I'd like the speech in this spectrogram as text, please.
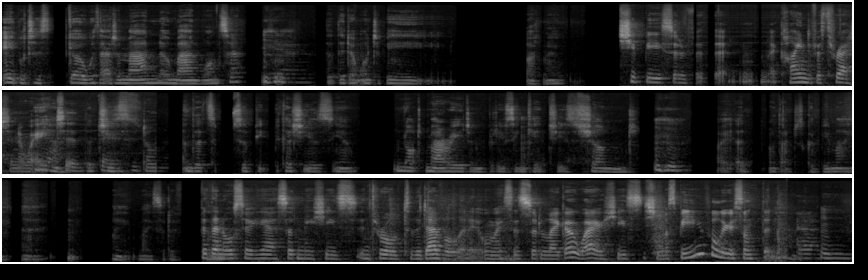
able to go without a man, no man wants her. mhm. That they don't want to be, I don't know, She'd be sort of a, a kind of a threat in a way Yeah, to that their she's- dominance. and that's so pe- because she is you know not married and producing kids, she's shunned. Mhm. I, I or that just could be my uh, my my sort of. But then also, yeah, suddenly she's enthralled to the devil, and it almost is sort of like, oh wow, she's she must be evil or something. Mhm.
